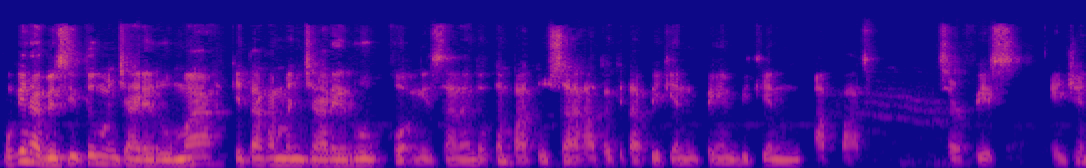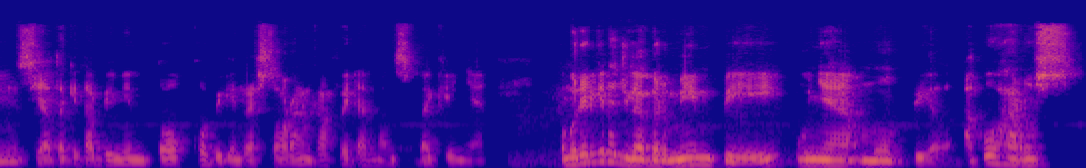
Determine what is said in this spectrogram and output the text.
Mungkin habis itu mencari rumah, kita akan mencari ruko misalnya untuk tempat usaha atau kita bikin pengen bikin apa service agency atau kita bikin toko, bikin restoran, kafe dan lain sebagainya. Kemudian kita juga bermimpi punya mobil. Aku harus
